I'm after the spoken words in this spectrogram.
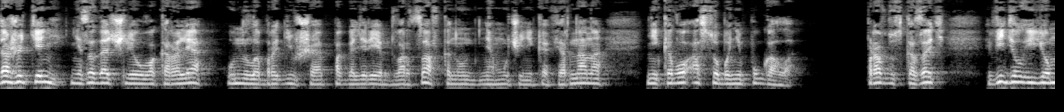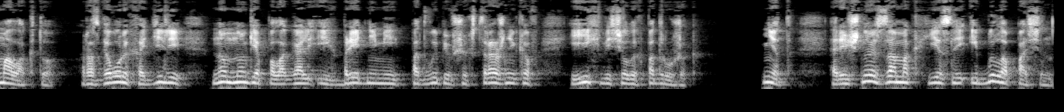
Даже тень незадачливого короля, уныло бродившая по галереям дворца в канун Дня мученика Фернана, никого особо не пугала. Правду сказать, видел ее мало кто. Разговоры ходили, но многие полагали их бреднями подвыпивших стражников и их веселых подружек. Нет, речной замок, если и был опасен,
